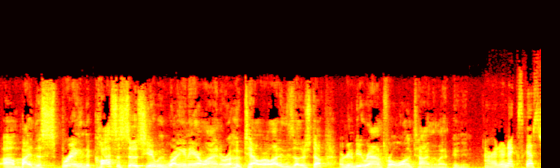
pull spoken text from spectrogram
um, by the spring, the costs associated with running an airline or a hotel or a lot of these other stuff are going to be around for a long time, in my opinion. All right, our next guest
